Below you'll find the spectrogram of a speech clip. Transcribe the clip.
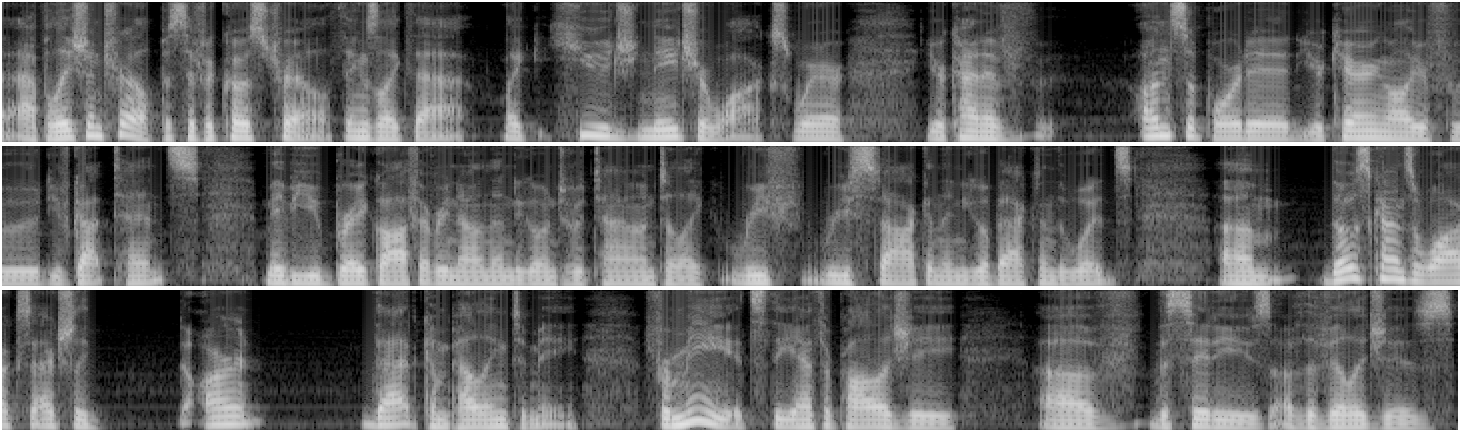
uh, Appalachian Trail, Pacific Coast Trail, things like that. Like huge nature walks where you're kind of unsupported, you're carrying all your food, you've got tents, maybe you break off every now and then to go into a town to like re- restock and then you go back into the woods. Um, those kinds of walks actually aren't that compelling to me. For me, it's the anthropology of the cities, of the villages.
